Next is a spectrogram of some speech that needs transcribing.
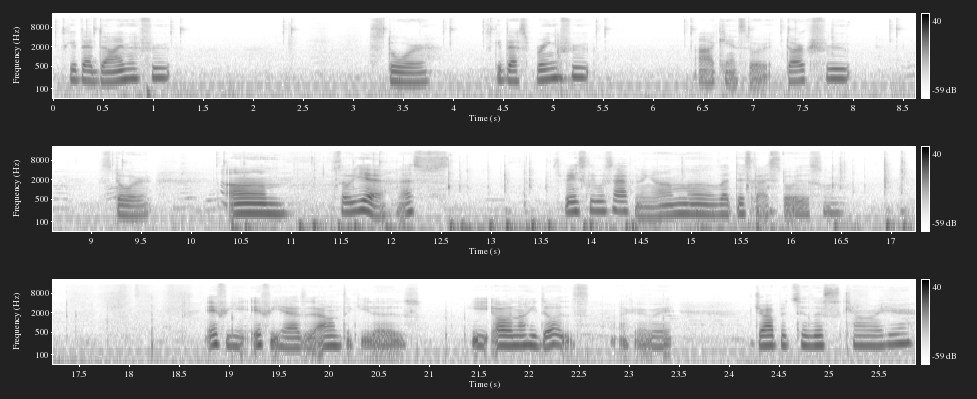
Let's get that diamond fruit. Store. Let's get that spring fruit. Oh, I can't store it. Dark fruit store. Um, so yeah, that's, that's basically what's happening. I'm gonna let this guy store this one. If he if he has it, I don't think he does. He oh no he does. Okay, wait. Drop it to this account right here.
